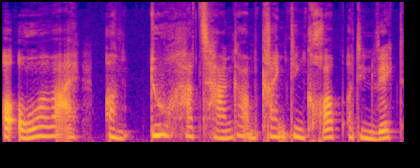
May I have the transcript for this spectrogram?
og overveje, om du har tanker omkring din krop og din vægt,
